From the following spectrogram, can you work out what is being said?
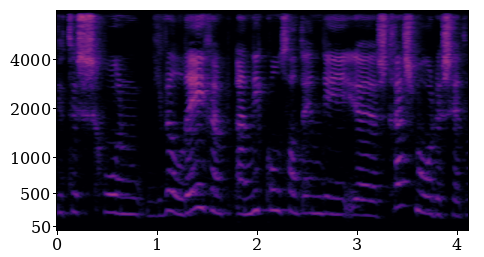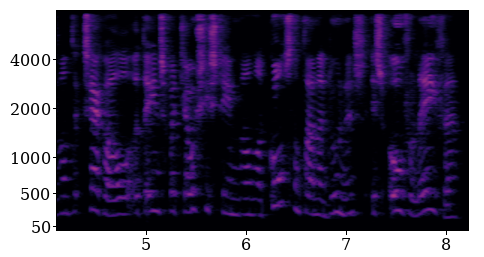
het is gewoon, je wil leven en niet constant in die uh, stressmodus zitten. Want ik zeg al, het enige wat jouw systeem dan constant aan het doen is, is overleven.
